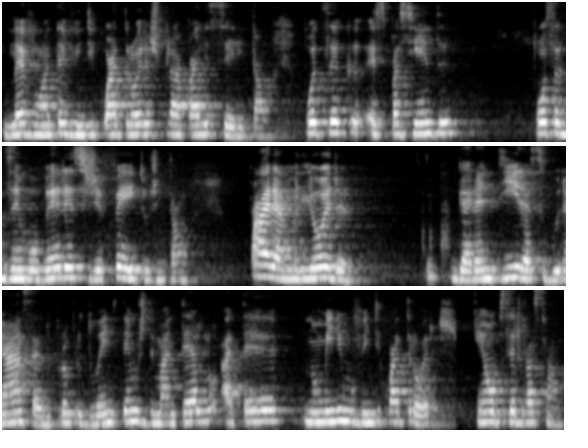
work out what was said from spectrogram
levam até 24 horas para aparecer. Então, pode ser que esse paciente possa desenvolver esses efeitos. Então, para melhor garantir a segurança do próprio doente, temos de mantê-lo até no mínimo 24 horas em observação.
